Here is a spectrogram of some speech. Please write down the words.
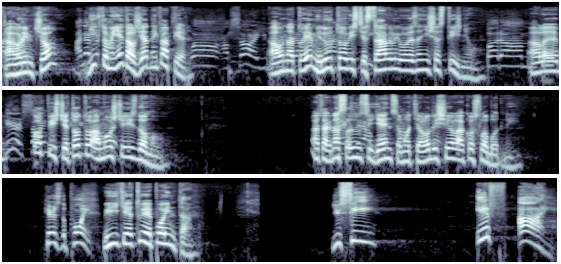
A hovorím, čo? Nikto mi nedal žiadny papier. A on na to je mi ľúto, vy ste strávili vo väzení 6 týždňov. Ale podpíšte toto a môžete ísť domov. A tak nasledujúci deň som odtiaľ odišiel ako slobodný. Vidíte, tu je pointa. You see, if I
